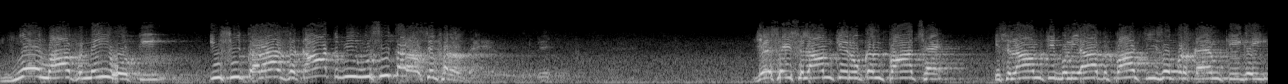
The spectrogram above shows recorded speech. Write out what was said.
وہ معاف نہیں ہوتی، اسی طرح زکات بھی اسی طرح سے فرض ہے۔ جیسے اسلام کے رکن پانچ ہیں، اسلام کی بنیاد پانچ چیزوں پر قائم کی گئی۔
